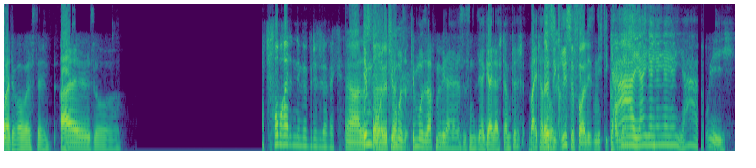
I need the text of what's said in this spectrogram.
Warte, wo war es denn? Also, Vorbereitet nehmen wir bitte wieder weg. Ja, alles klar, Kimbo, bitte. Kimbo, Kimbo sagt mir wieder, ja, das ist ein sehr geiler Stammtisch. Weiter Soll so. ich die Grüße vorlesen, nicht die Ja, Comments? ja, ja, ja, ja, ja, ja, ruhig.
